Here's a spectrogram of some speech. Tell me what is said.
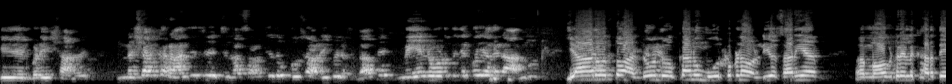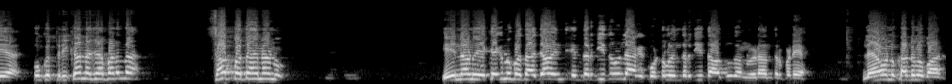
ਕਿ ਬੜੀ ਸ਼ਾਨ ਨਸ਼ਾ ਘਰਾਂ ਦੇ ਵਿੱਚ ਨਾ ਸਾਹਿਬ ਜਦੋਂ ਪੁਲਿਸ ਆੜੀ ਕੋਈ ਰੱਖਦਾ ਤੇ ਮੇਨ ਰੋਡ ਤੇ ਦੇਖੋ ਜਾਂ ਰਾਤ ਨੂੰ ਯਾਰ ਉਹ ਤੁਹਾਨੂੰ ਲੋਕਾਂ ਨੂੰ ਮੂਰਖ ਬਣਾਉਣ ਲਈ ਉਹ ਸਾਰੀਆਂ ਮੌਕ ਡਰਿਲ ਕਰਦੇ ਆ। ਉਹ ਕੋਈ ਤਰੀਕਾ ਨਸ਼ਾ ਪੜਨ ਦਾ ਸਭ ਪਤਾ ਇਹਨਾਂ ਨੂੰ। ਇਹਨਾਂ ਨੂੰ ਇੱਕ ਇੱਕ ਨੂੰ ਪਤਾ ਜਾਓ ਇੰਦਰਜੀਤ ਨੂੰ ਲਿਆ ਕੇ ਕੁੱਟ ਲਓ। ਇੰਦਰਜੀਤ ਦੱਸ ਦੂ ਤੁਹਾਨੂੰ ਜਿਹੜਾ ਅੰਦਰ ਪੜਿਆ ਲੈ ਉਹਨੂੰ ਕੱਢ ਲਓ ਬਾਹਰ।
